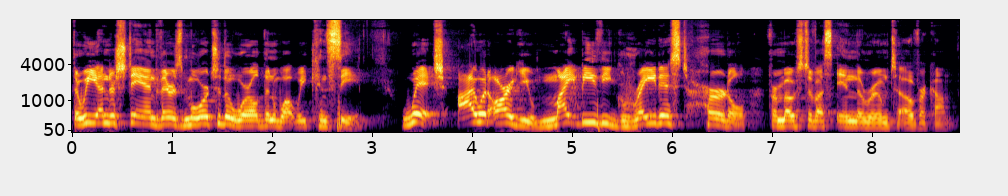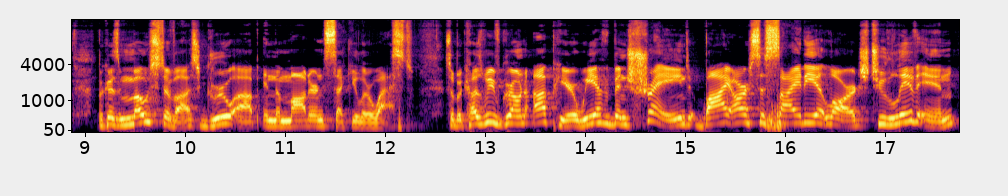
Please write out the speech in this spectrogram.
that we understand there's more to the world than what we can see which I would argue might be the greatest hurdle for most of us in the room to overcome. Because most of us grew up in the modern secular West. So, because we've grown up here, we have been trained by our society at large to live in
